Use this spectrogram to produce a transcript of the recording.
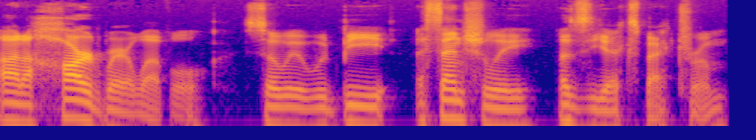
on a hardware level so it would be essentially a ZX Spectrum.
